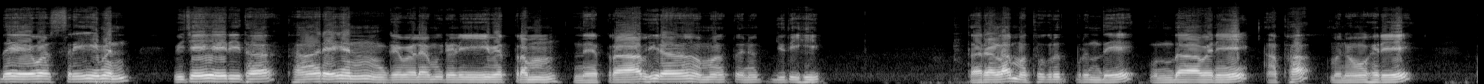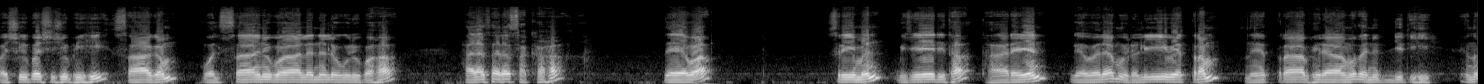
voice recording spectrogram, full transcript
ദേവശ്രീമൻ വിചേരിത ധാരയൻ ഗവലമുരളീവത്രം നേത്രാഭിരാമതനുദ്യുതി. തരളമധുകൃത് വൃന്ദേ വൃന്ദാവനേ അഥ മനോഹരേ പശുപശിശുഭി സാകം വത്സാനുപാലനലൗരുപ ഹലസരസഖ ദേവ ശ്രീമൻ വിജയരിഥ ധാരയൻ ഗവലമുരളീവേത്രം നേത്രാഭിരാമതനുദ്യുതി എന്ന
